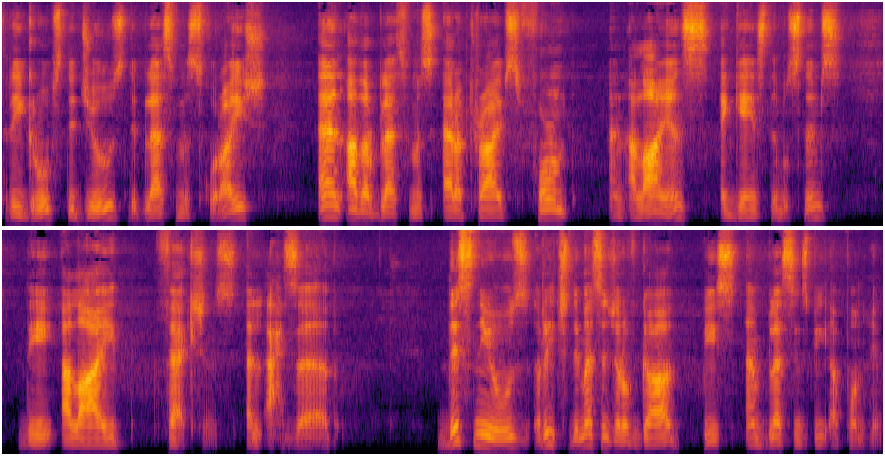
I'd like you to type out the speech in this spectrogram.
three groups, the Jews, the blasphemous Quraysh, and other blasphemous Arab tribes formed an alliance against the Muslims, the allied factions, Al Ahzab. This news reached the Messenger of God, peace and blessings be upon him.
